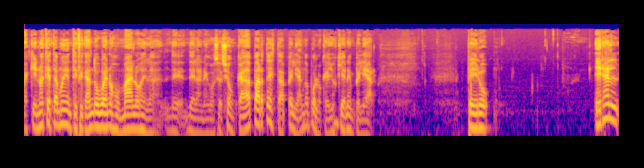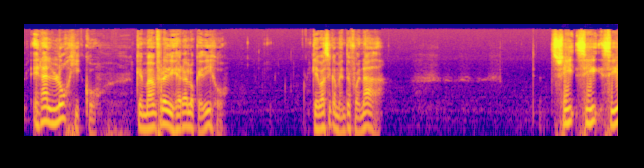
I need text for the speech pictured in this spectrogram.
aquí no es que estamos identificando buenos o malos de la, de la negociación. Cada parte está peleando por lo que ellos quieren pelear. Pero era, era lógico que Manfred dijera lo que dijo, que básicamente fue nada. Sí, sí, sí,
